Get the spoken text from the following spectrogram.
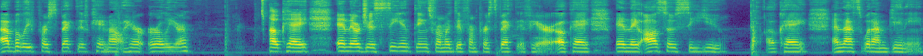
i believe perspective came out here earlier okay and they're just seeing things from a different perspective here okay and they also see you Okay. And that's what I'm getting.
